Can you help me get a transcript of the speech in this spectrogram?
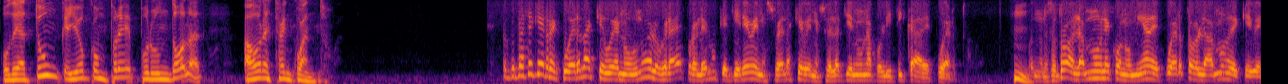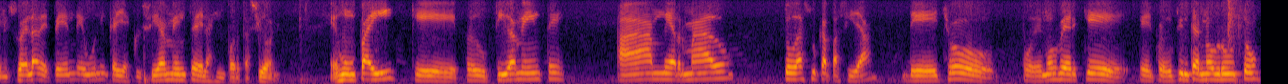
o de atún que yo compré por un dólar, ahora está en cuánto. Lo que pasa es que recuerda que, bueno, uno de los graves problemas que tiene Venezuela es que Venezuela tiene una política de puerto. Cuando nosotros hablamos de una economía de puerto, hablamos de que Venezuela depende única y exclusivamente de las importaciones. Es un país que productivamente ha mermado toda su capacidad. De hecho, podemos ver que el Producto Interno Bruto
